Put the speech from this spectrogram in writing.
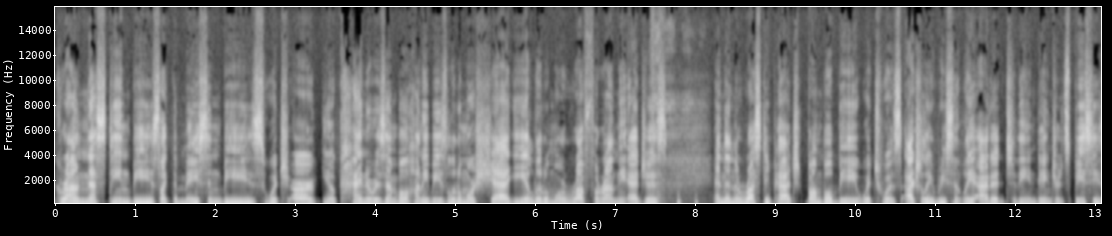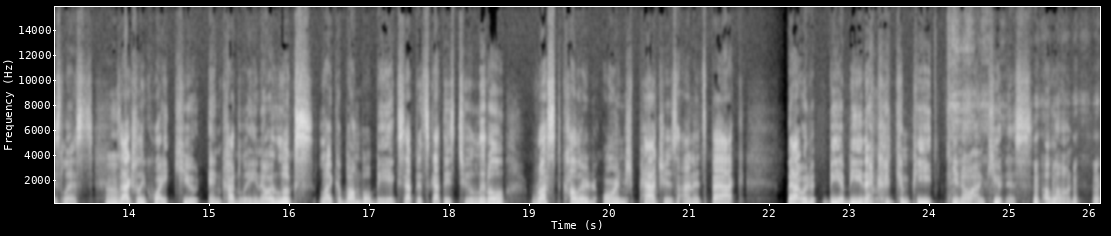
ground nesting bees like the mason bees, which are, you know, kind of resemble honeybees, a little more shaggy, a little more rough around the edges. And then the rusty patched bumblebee, which was actually recently added to the endangered species lists. It's Oh. actually quite cute and cuddly. You know, it looks like a bumblebee, except it's got these two little rust colored orange patches on its back. That would be a bee that could compete, you know, on cuteness alone.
